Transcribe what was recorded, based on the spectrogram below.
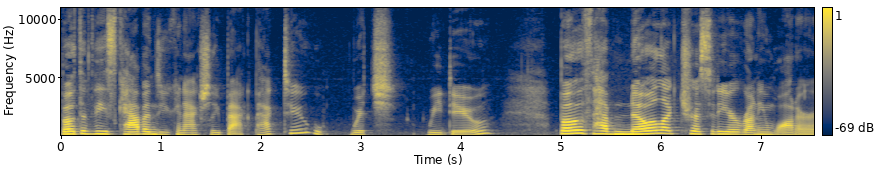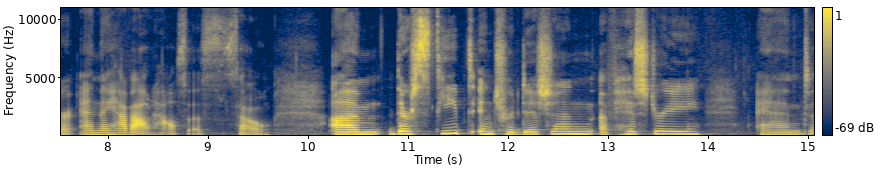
Both of these cabins you can actually backpack to, which we do. Both have no electricity or running water, and they have outhouses. So um, they're steeped in tradition of history, and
